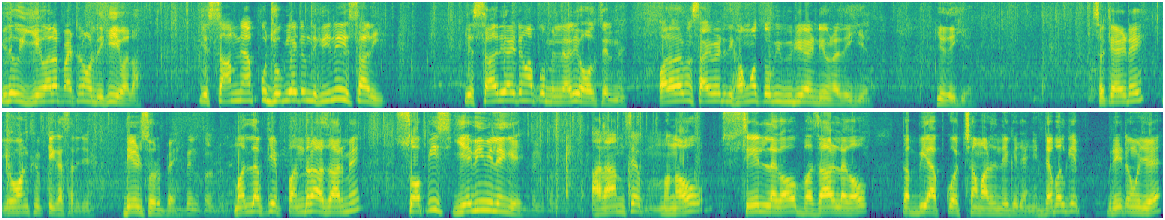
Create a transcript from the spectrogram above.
ये देखो ये वाला पैटर्न और देखिए ये वाला। ये सामने आपको जो भी आइटम दिख रही है ना ये सारी। ये सारी आइटम आपको मिलने वाली है होलसेल में। और अगर मैं सारी वैरायटी दिखाऊँगा तो भी वीडियो एंड नहीं होना देखिए। ये देखिए। सर क्या रेट है? ये वन फिफ्टी का सर जी। डेढ़ सौ रुपये बिल्कुल बिल्कुल। मतलब कि पंद्रह हज़ार में सौ पीस ये भी मिलेंगे। बिल्कुल। आराम से मंगाओ सेल लगाओ बाज़ार लगाओ तब भी आपको अच्छा मार्जिन देके जाएँगे। डबल के रेट में जो है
